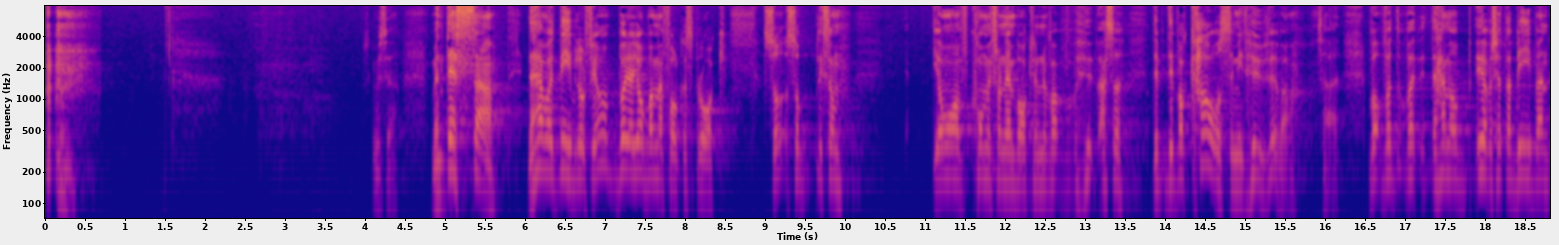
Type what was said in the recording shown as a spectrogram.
Ska vi se. Men dessa, det här var ett bibelord, för jag började jobba med folk och språk. Så, så liksom, jag kommer från den bakgrunden, alltså, det, det var kaos i mitt huvud. Va? Så här. Vad, vad, vad, det här med att översätta Bibeln,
